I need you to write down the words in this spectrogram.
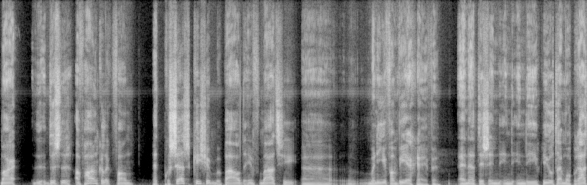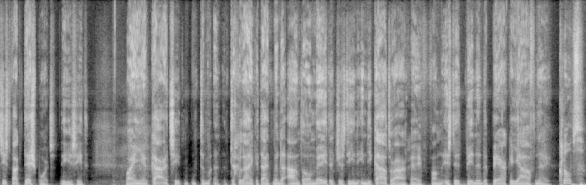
Maar dus, dus afhankelijk van het proces kies je een bepaalde informatie, eh, manier van weergeven. En het is in, in, in die real-time operaties vaak dashboards die je ziet. Waarin je een kaart ziet te- tegelijkertijd met een aantal metertjes die een indicator aangeven. Van is dit binnen de perken ja of nee? Klopt.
